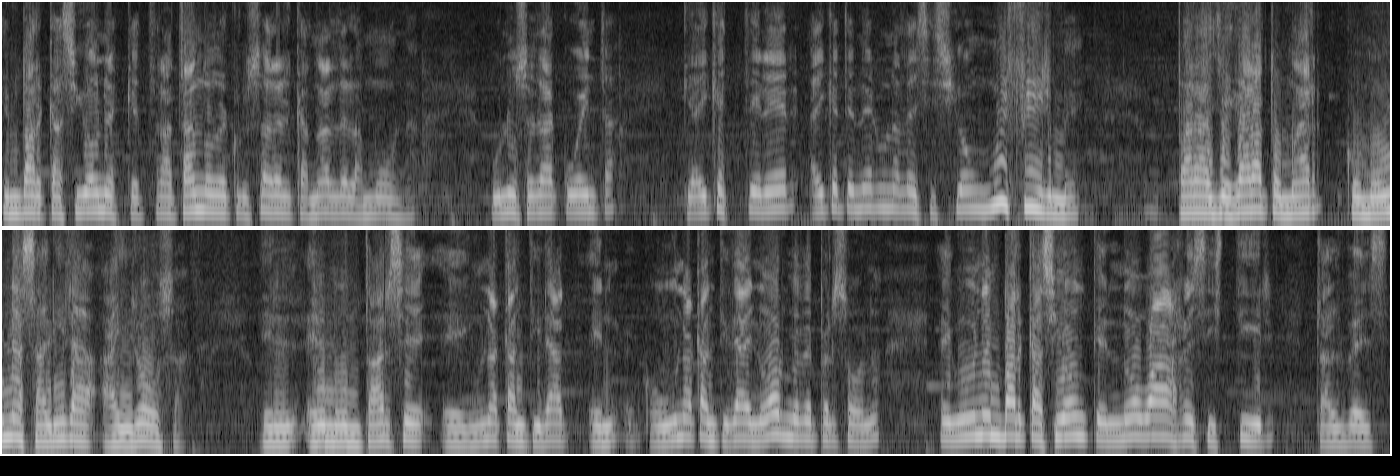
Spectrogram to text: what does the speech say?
embarcaciones que tratando de cruzar el canal de la Mona, uno se da cuenta que hay que tener, hay que tener una decisión muy firme para llegar a tomar como una salida airosa el, montarse en una cantidad, con una cantidad enorme de personas en una embarcación que no va a resistir tal vez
